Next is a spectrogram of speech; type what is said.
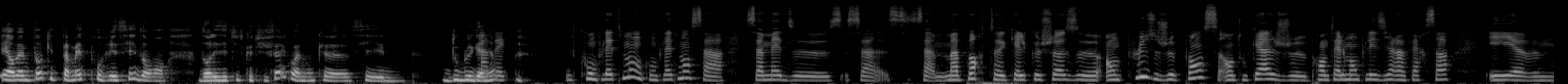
et en même temps qui te permet de progresser dans les études que tu fais quoi. Donc euh, c'est double gagnant. Complètement, complètement, ça, ça m'aide, euh, ça, ça m'apporte quelque chose euh, en plus, je pense. En tout cas, je prends tellement plaisir à faire ça et euh,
